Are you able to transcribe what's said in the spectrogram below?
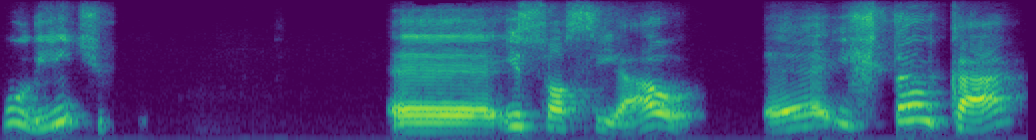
político é, e social, é estancar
